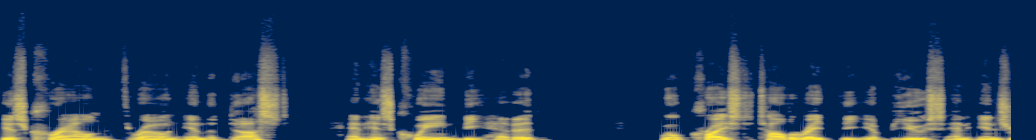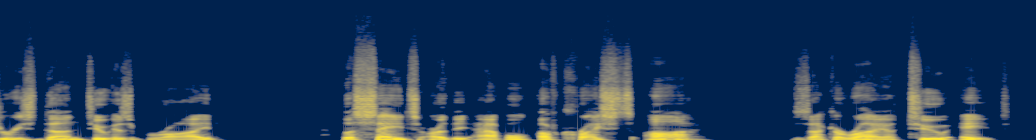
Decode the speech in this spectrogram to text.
his crown thrown in the dust, and his queen beheaded? Will Christ tolerate the abuse and injuries done to his bride? The saints are the apple of Christ's eye. Zechariah 2 8.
